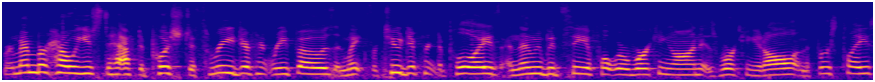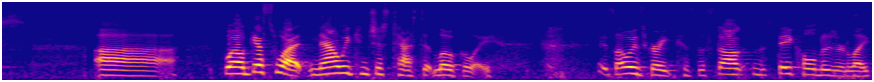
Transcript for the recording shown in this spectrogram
remember how we used to have to push to three different repos and wait for two different deploys, and then we would see if what we're working on is working at all in the first place? Uh, well, guess what? Now we can just test it locally. It's always great because the, the stakeholders are like,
